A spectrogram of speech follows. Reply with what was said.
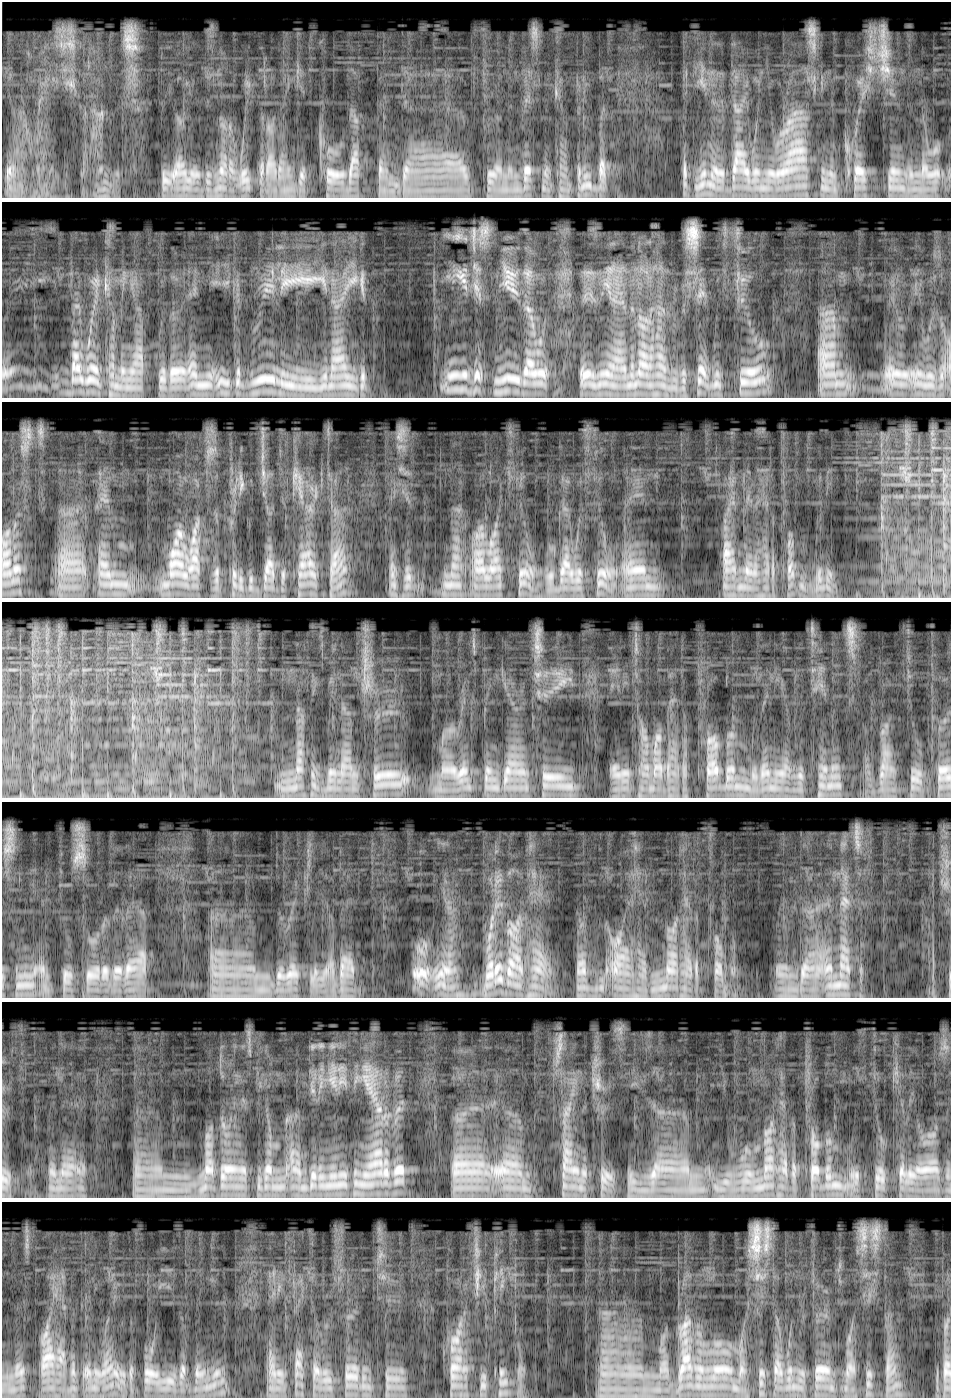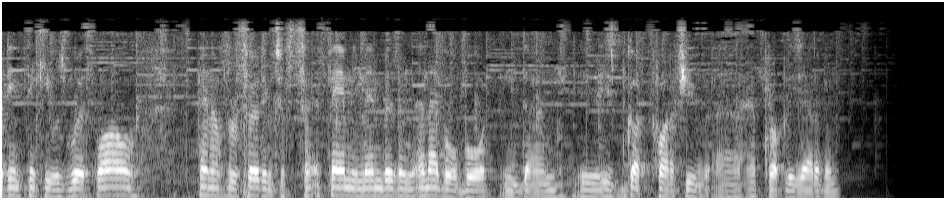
you know, man, he's just got hundreds. There's not a week that I don't get called up and uh, through an investment company, but. At the end of the day, when you were asking them questions and they, they weren't coming up with it, and you, you could really, you know, you could you just knew they were, you know, they're not 100%. With Phil, um, it, it, was honest, uh, and my wife is a pretty good judge of character. And she said, "No, I like Phil. We'll go with Phil." And I have never had a problem with him. Nothing's been untrue. My rent's been guaranteed. Anytime I've had a problem with any of the tenants, I've rung Phil personally, and Phil sorted it out um, directly. I've had, well, you know, whatever I've had, I've, I have not had a problem, and uh, and that's a truthful. And uh, um, not doing this because I'm getting anything out of it. Uh, um, saying the truth. He's, um, you will not have a problem with Phil Kelly or Oz and I haven't anyway, with the four years I've been with him. And in fact, I referred him to quite a few people. Um, my brother-in-law, my sister, I wouldn't refer him to my sister if I didn't think he was worthwhile. And I've referred him to family members, and, and they've all bought, and um, he's got quite a few uh, properties out of him.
